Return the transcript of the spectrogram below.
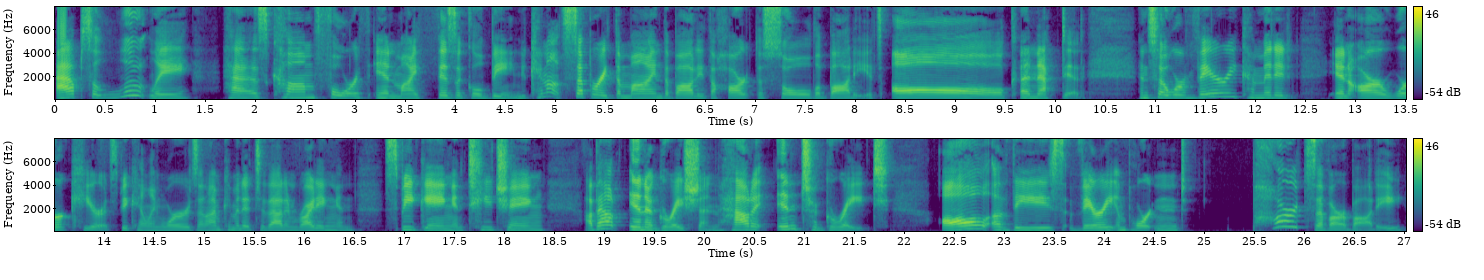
absolutely has come forth in my physical being. You cannot separate the mind, the body, the heart, the soul, the body. It's all connected. And so we're very committed in our work here at Speak Healing Words, and I'm committed to that in writing and speaking and teaching about integration, how to integrate all of these very important parts of our body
